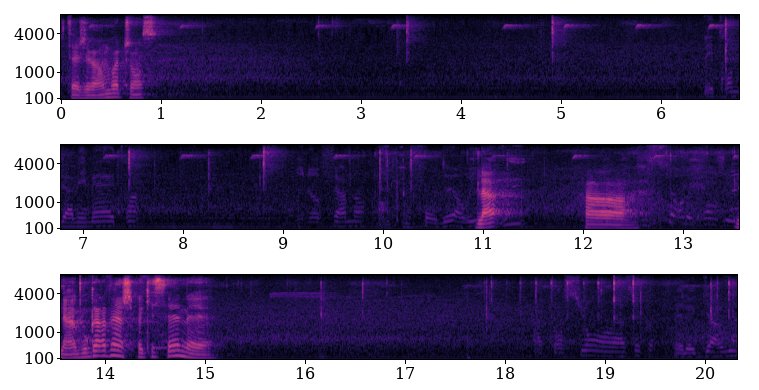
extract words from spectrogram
Putain, j'ai vraiment pas de chance. Les 30 derniers mètres. Bruno Fernandez. profondeur, oui. Là. Oh. Il a un bon gardien, je sais pas qui c'est, mais... Attention à ce Et le gardien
